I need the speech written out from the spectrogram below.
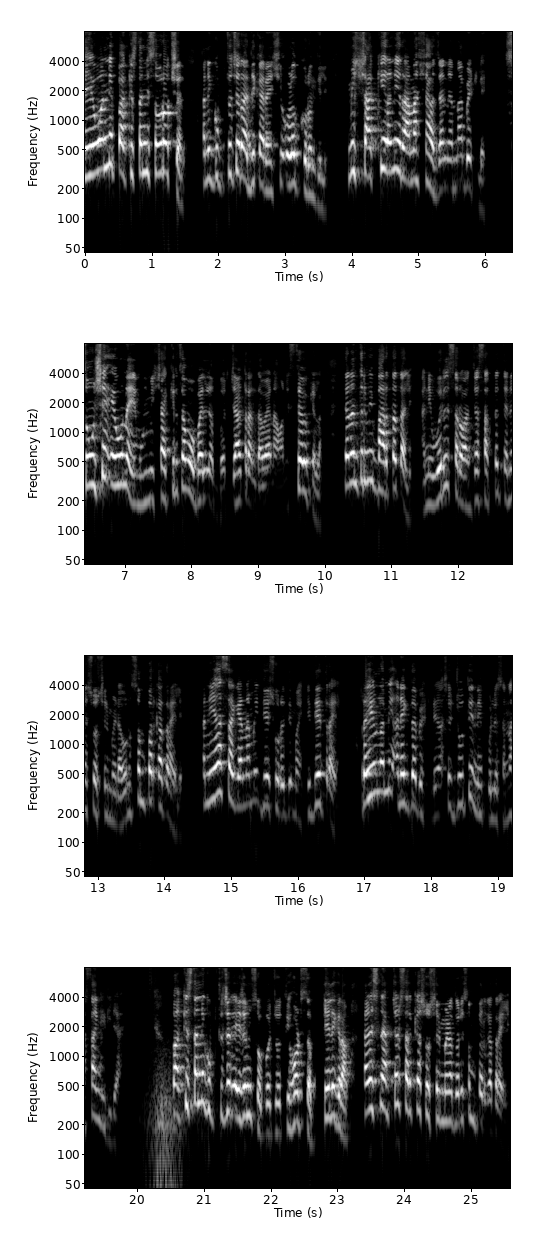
एहवानने पाकिस्तानी संरक्षण आणि गुप्तचर अधिकाऱ्यांशी ओळख करून दिली. मी शाकीर आणि राणा शहाजान यांना भेटले. संशय येऊ नये म्हणून मी शाकीरचा मोबाईल नंबर जाट रंधावा या नावाने सेव्ह केला. त्यानंतर मी भारतात आले आणि वरील सर्वांच्या सातत्याने सोशल मीडियावरून संपर्कात राहिले आणि या सगळ्यांना मी देशविरोधी माहिती देत राहिले. रहीमला मी अनेकदा भेटले असे ज्योतीने पोलिसांना सांगितले आहे. पाकिस्तानी गुप्तचर एजंट सोबत ज्योती व्हॉट्सअप टेलिग्राम आणि स्नॅपचॅट सारख्या सोशल मीडियाद्वारे संपर्कात राहिली.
